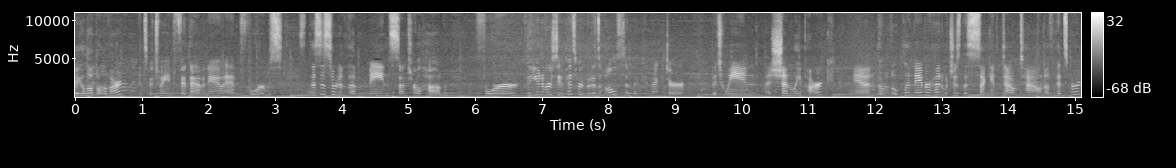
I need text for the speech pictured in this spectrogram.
Bigelow Boulevard. It's between Fifth Avenue and Forbes. This is sort of the main central hub for the University of Pittsburgh, but it's also the connector between uh, Schenley Park and the Oakland neighborhood, which is the second downtown of Pittsburgh.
